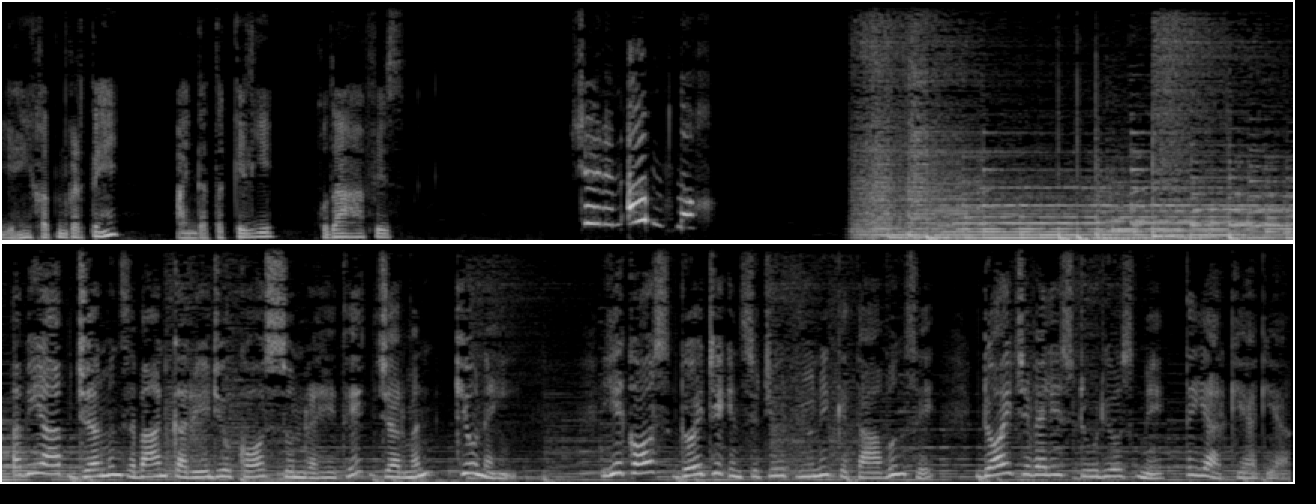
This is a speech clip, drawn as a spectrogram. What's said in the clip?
یہیں ختم کرتے ہیں۔ آئندہ تک کے لیے خدا حافظ۔ ابھی آپ جرمن زبان کا ریڈیو کورس سن رہے تھے۔ جرمن کیوں نہیں؟ یہ کورس گوئٹے انسٹیٹیوٹ میونک کے تعاون سے ڈوائچ ویلی اسٹوڈیوز میں تیار کیا گیا۔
